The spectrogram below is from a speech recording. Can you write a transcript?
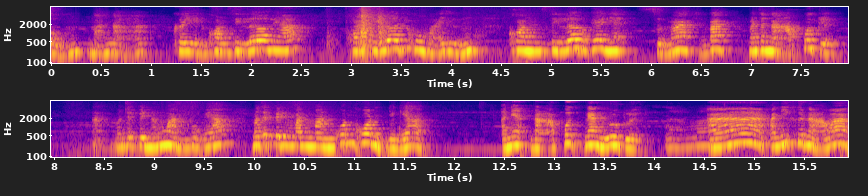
สมหนาๆ เคยเห็นคอนซีลเลอร์ไหมคะ คอนซีลเลอร์ที่ครูหมายถึงคอนซีลเลอร์ประเภทเนี้ยส่วนมากเห็นปะมันจะหนาปึกเลย อะ มันจะเป็นน้ำมันถูกไหมคะ มันจะเป็นมันๆข้นๆ อย่างเงี้ยค่ะอันเนี้ยหนาปึกแน่นอึกเลยน้ำมากอ่า อันนี้คือหนามาก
